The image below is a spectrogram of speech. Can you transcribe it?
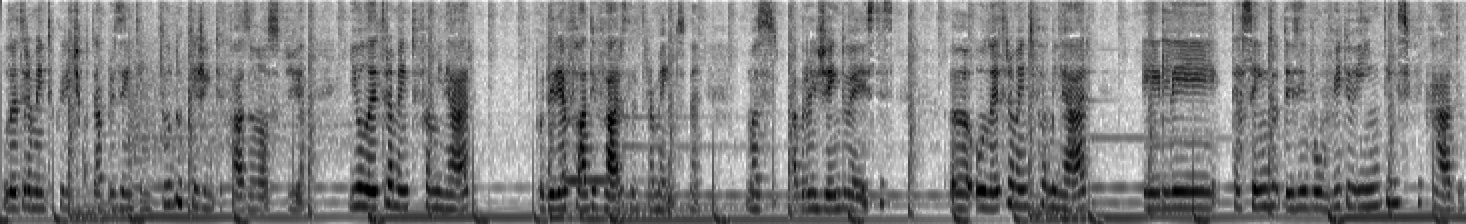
O letramento crítico está presente em tudo que a gente faz no nosso dia. E o letramento familiar, poderia falar de vários letramentos, né? Mas abrangendo estes, uh, o letramento familiar ele está sendo desenvolvido e intensificado.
